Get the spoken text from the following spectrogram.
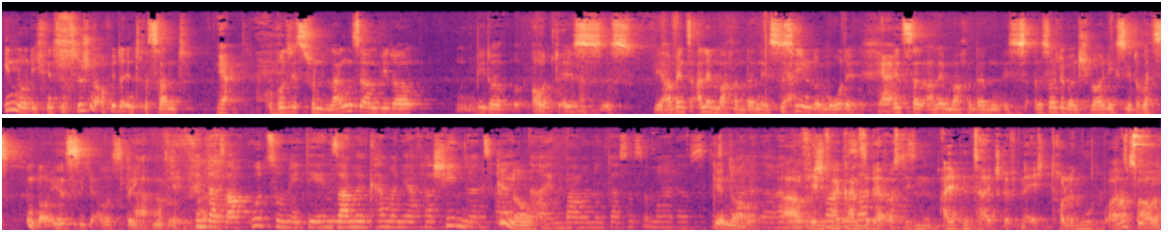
in und ich finde es inzwischen auch wieder interessant. Ja. Obwohl es jetzt schon langsam wieder, wieder out, out ist, ne? ist ja, wenn es alle machen, dann ist es ja. wie in der Mode. Ja. Wenn es dann alle machen, dann ist es, sollte man schleunigst wieder was Neues sich ausdenken. Ja, ich finde das auch gut zum Ideen sammeln, kann man ja verschiedene Zeiten genau. einbauen und das ist immer das, das genau. Tolle daran. auf jeden Fall kannst du dir aus diesen alten Zeitschriften echt tolle Moodboards bauen,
